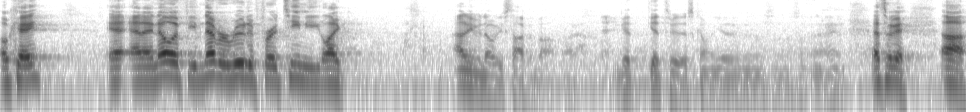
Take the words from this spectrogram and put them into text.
okay? And, and I know if you've never rooted for a team, you like, I don't even know what he's talking about. Get, get through this, come on. That's okay. Uh,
